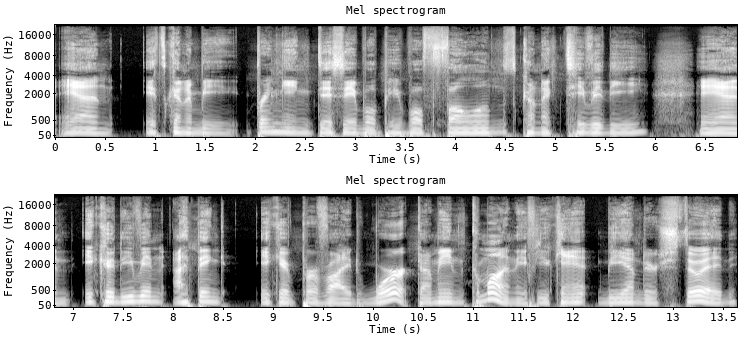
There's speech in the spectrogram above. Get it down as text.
and it's going to be bringing disabled people phones, connectivity, and it could even, I think, it could provide work. I mean, come on, if you can't be understood,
